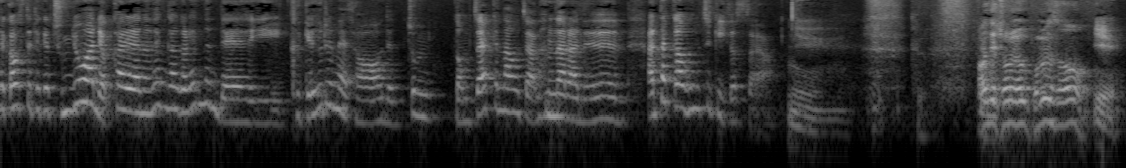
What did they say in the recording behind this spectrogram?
제가 봤을 때 되게 중요한 역할이라는 생각을 했는데 이 그게 흐름에서 근데 좀 너무 짧게 나오지 않았나라는 안타까움이 솔직히 있었어요. 예. 아, 근데 저는 여기 보면서 예.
